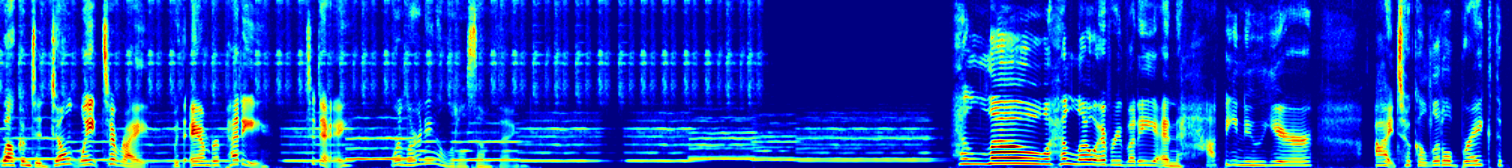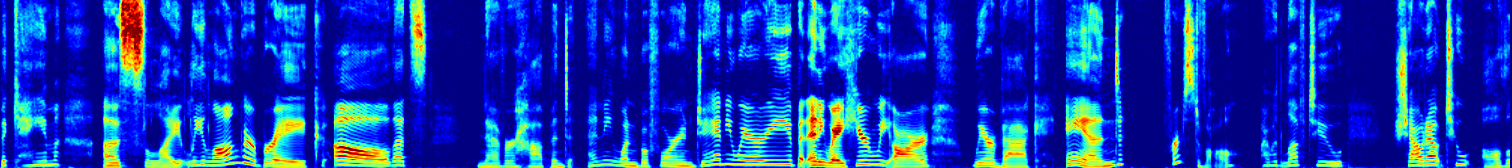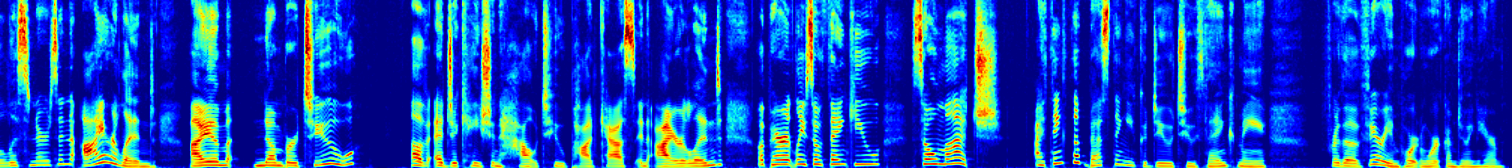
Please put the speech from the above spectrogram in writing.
Welcome to Don't Wait to Write with Amber Petty. Today, we're learning a little something. Hello, hello, everybody, and Happy New Year. I took a little break that became a slightly longer break. Oh, that's never happened to anyone before in January. But anyway, here we are. We're back. And first of all, I would love to shout out to all the listeners in Ireland. I am number two of education how to podcasts in Ireland, apparently. So thank you so much. I think the best thing you could do to thank me for the very important work I'm doing here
